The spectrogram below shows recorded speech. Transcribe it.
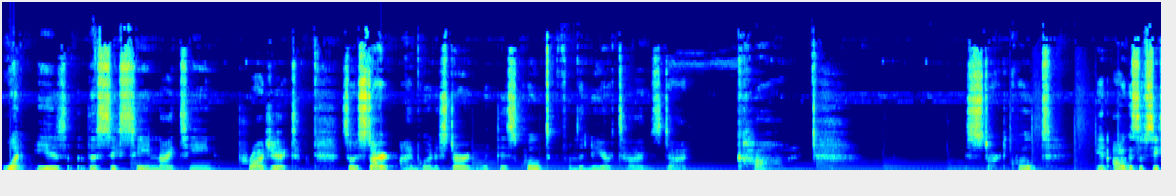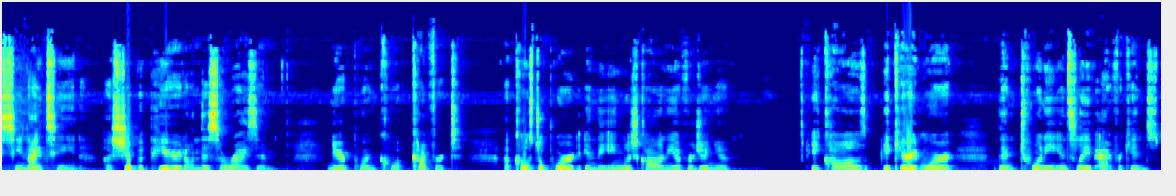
what is the 1619 Project. So to start, I'm going to start with this quote from the New York Times.com. Start quote. In August of 1619, a ship appeared on this horizon near Point Comfort, a coastal port in the English colony of Virginia. It, caused, it carried more than 20 enslaved Africans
